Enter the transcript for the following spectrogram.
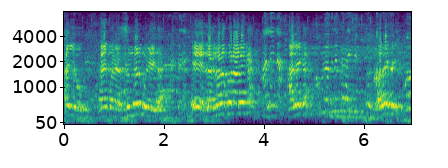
आहे हो नाही पण सुंदर मुले आहे ए लग्नाला कोण आले का? आले का. करायचंय? हो.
